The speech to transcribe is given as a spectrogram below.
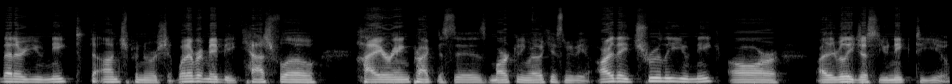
that are unique to entrepreneurship, whatever it may be, cash flow, hiring practices, marketing, whatever the case may be, are they truly unique or are they really just unique to you?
